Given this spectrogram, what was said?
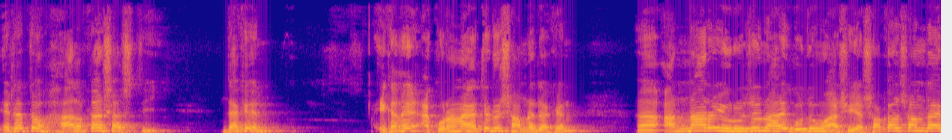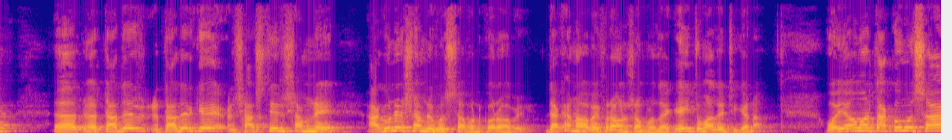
এটা তো হালকা শাস্তি। দেখেন, এখানে কোরআন আয়াতের সামনে দেখেন আন্নার ইউরুজুন আরে গুদুম আসিয়া, সকাল সন্ধ্যায় তাদের, তাদেরকে শাস্তির সামনে, আগুনের সামনে উপস্থাপন করা হবে, দেখানো হবে ফ্রাউন সম্প্রদায়কে, এই তোমাদের ঠিকানা। ওয়ামা শাহ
